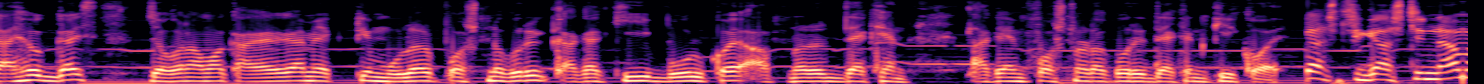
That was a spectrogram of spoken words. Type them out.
যাই হোক গাইস যখন আমার কাকাকে আমি একটি মূলার প্রশ্ন করি কাকা কি ভুল কয় আপনারা দেখেন। তাকে আমি প্রশ্নটা করি দেখেন কি কয়। গাছটি গাছটির নাম?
